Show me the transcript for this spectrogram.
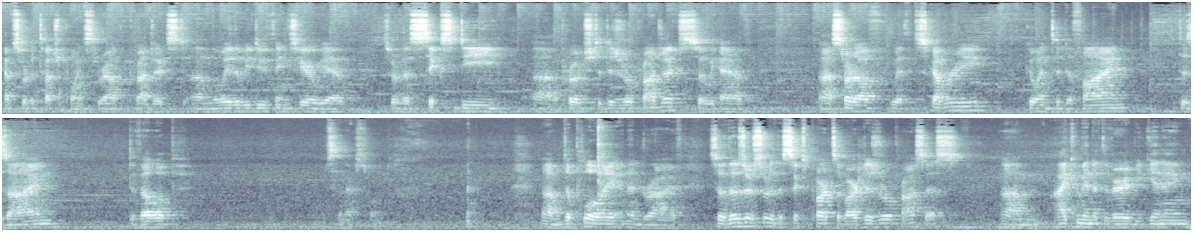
have sort of touch points throughout the projects. Um, the way that we do things here, we have sort of a 6D uh, approach to digital projects. So we have uh, start off with discovery, go into define, design, develop. What's the next one? Um, deploy, and then drive. So those are sort of the six parts of our digital process. Um, I come in at the very beginning,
